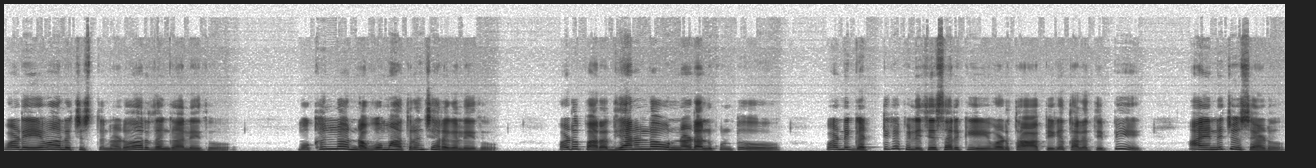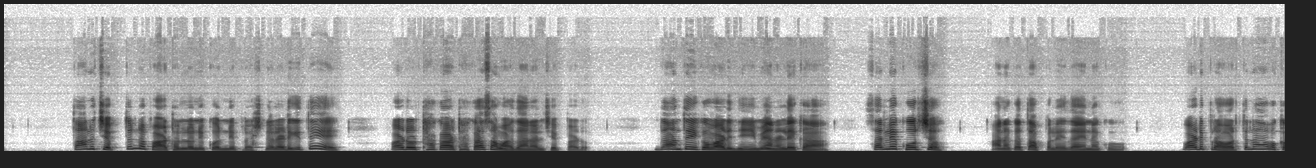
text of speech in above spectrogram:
వాడు ఏం ఆలోచిస్తున్నాడో అర్థం కాలేదు. ముఖంలో నవ్వు మాత్రం చెరగలేదు. వాడు పరధ్యానంలో ఉన్నాడు అనుకుంటూ వాడిని గట్టిగా పిలిచేసరికి వాడు తాపిగా తల తిప్పి ఆయన్ని చూశాడు. తాను చెప్తున్న పాఠంలోని కొన్ని ప్రశ్నలు అడిగితే వాడు ఠకాఠకా సమాధానాలు చెప్పాడు. దాంతో ఇక వాడిని ఏమీ అనలేక సర్లే కూర్చో అనక తప్పలేదు ఆయనకు. వాడి ప్రవర్తన ఒక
